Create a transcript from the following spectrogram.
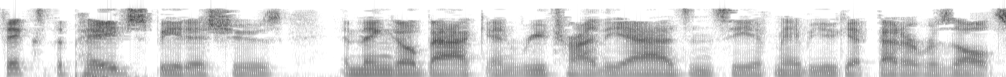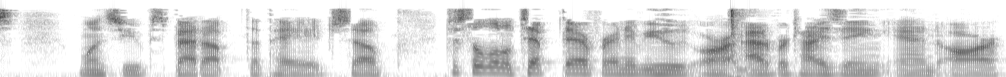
fix the page speed issues, and then go back and retry the ads and see if maybe you get better results once you've sped up the page. So just a little tip there for any of you who are advertising and are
